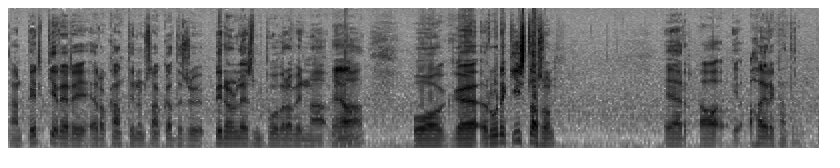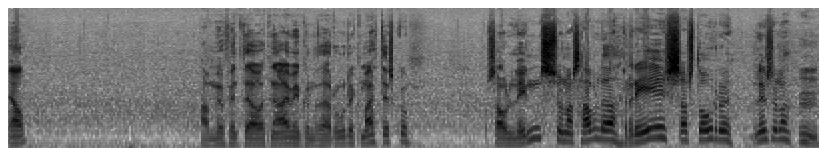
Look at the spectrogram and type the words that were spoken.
En Birkir er, er á kantinum samkvæmt þessu byrjunarleið sem er búið að vera að vinna, vinna. Og uh, Rúrik Gíslason er á, á hægri kantinum. Já, það var mjög fyndið á einni æfingunni þegar Rúrik mætti sko og sá linsunars haflega risa stóru linsuna. Mm.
